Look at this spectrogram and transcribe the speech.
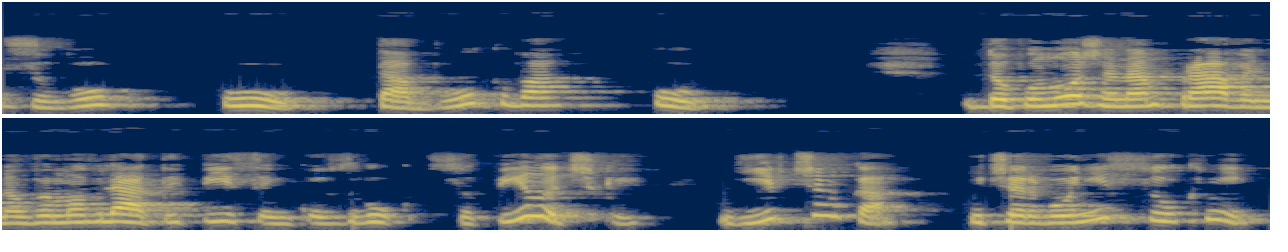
звук У та буква У. Допоможе нам правильно вимовляти пісеньку звук сопілочки дівчинка у червоній сукні.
